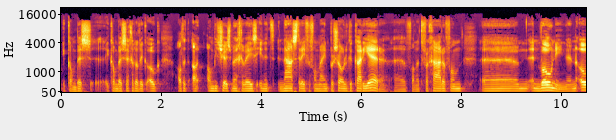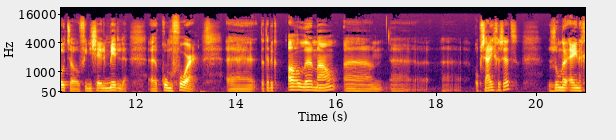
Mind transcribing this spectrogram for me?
ik, kan best, ik kan best zeggen dat ik ook altijd ambitieus ben geweest in het nastreven van mijn persoonlijke carrière. Uh, van het vergaren van uh, een woning, een auto, financiële middelen, uh, comfort. dat heb ik allemaal ehm, opzij gezet, zonder enig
